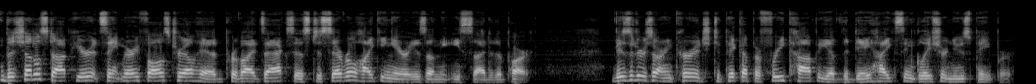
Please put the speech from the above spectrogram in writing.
The shuttle stop here at St. Mary Falls Trailhead provides access to several hiking areas on the east side of the park. Visitors are encouraged to pick up a free copy of the Day Hikes in Glacier newspaper.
